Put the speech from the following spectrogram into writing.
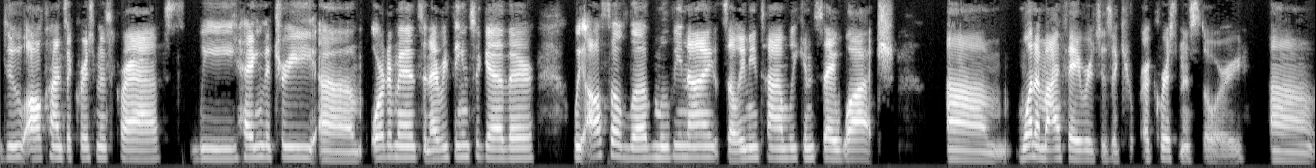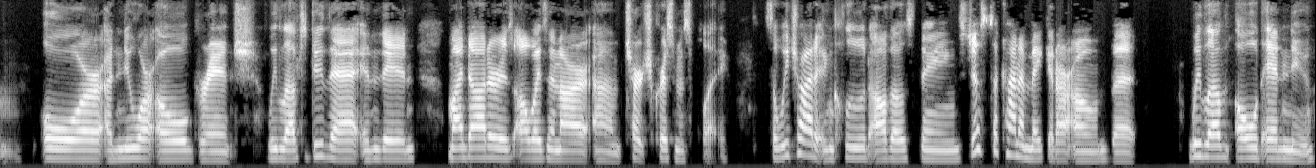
do all kinds of Christmas crafts. We hang the tree um, ornaments and everything together. We also love movie night. So anytime we can say watch, um, one of my favorites is a, a Christmas story um, or a new or old Grinch. We love to do that. And then my daughter is always in our um, church Christmas play. So we try to include all those things just to kind of make it our own. But we love old and new.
